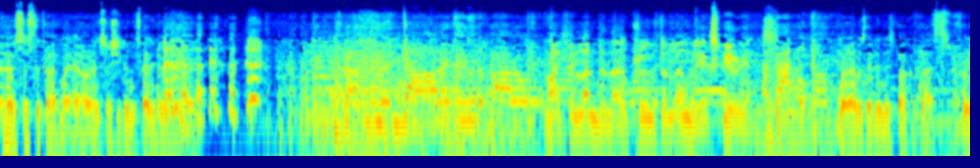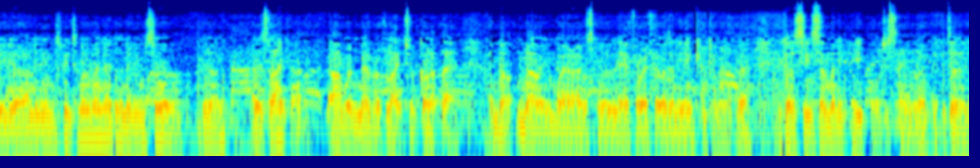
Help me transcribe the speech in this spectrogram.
her sister dyed my hour, orange, so she couldn't say anything anyway. Life in London, though, proved a lonely experience. when I was living in this block of flats for a year, I didn't even speak to one of my neighbours. I never even saw them, you know. And it's like that. I would never have liked to have gone up there and not knowing where I was going to live or if there was any income coming up there. Because I see so many people just hanging around Piccadilly.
